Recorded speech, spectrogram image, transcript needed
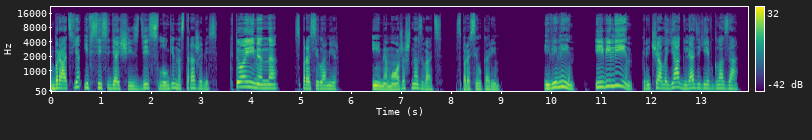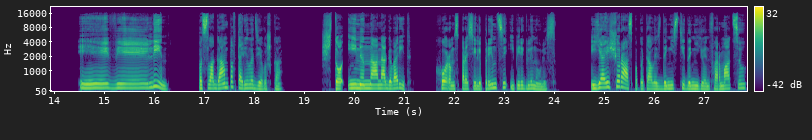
Братья и все сидящие здесь слуги насторожились. «Кто именно?» — спросил Амир. «Имя можешь назвать?» — спросил Карим. «Эвелин! Эвелин!» — кричала я, глядя ей в глаза. «Эвелин!» — по слогам повторила девушка. «Что именно она говорит?» — хором спросили принцы и переглянулись. я еще раз попыталась донести до нее информацию,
